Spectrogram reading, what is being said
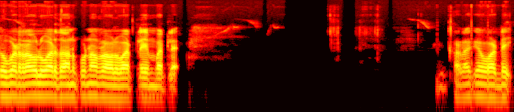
లోపల రావులు పడదాం అనుకున్నాం. రావులు పట్టలే ఏం పట్టలే. కడకే పడ్డాయి.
